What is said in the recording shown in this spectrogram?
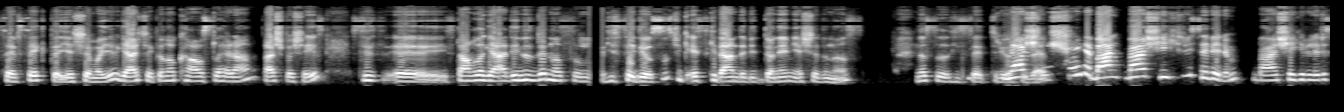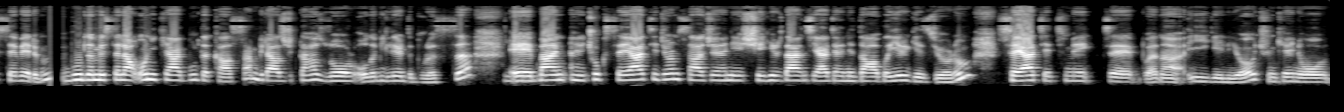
sevsek de yaşamayı gerçekten o kaosla her an baş başayız. Siz e, İstanbul'a geldiğinizde nasıl hissediyorsunuz? Çünkü eskiden de bir dönem yaşadınız. Nasıl hissettiriyor ya size? Ya şöyle ben ben şehri severim. Ben şehirleri severim. Burada mesela 12 ay burada kalsam birazcık daha zor olabilirdi burası. Ee, ben hani çok seyahat ediyorum sadece hani şehirden ziyade hani dağ bayır geziyorum. Seyahat etmek de bana iyi geliyor. Çünkü hani o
